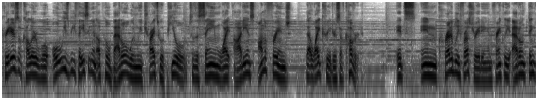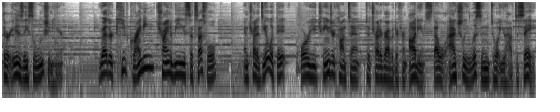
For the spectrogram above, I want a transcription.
Creators of color will always be facing an uphill battle when we try to appeal to the same white audience on the fringe that white creators have covered. It's incredibly frustrating and frankly I don't think there is a solution here. You either keep grinding, trying to be successful, and try to deal with it, or you change your content to try to grab a different audience that will actually listen to what you have to say.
